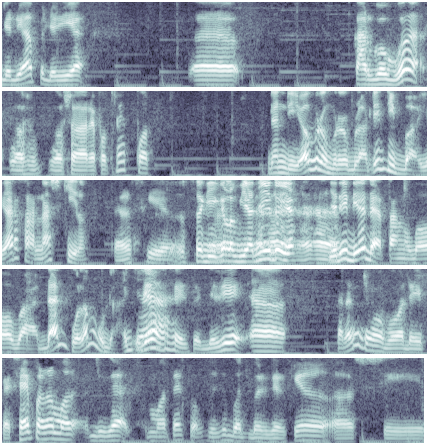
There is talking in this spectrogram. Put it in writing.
jadi apa? Jadi ya eh, kargo gua nggak usah- repot-repot. Dan dia benar-benar berarti dibayar karena skill. Karena skill. Segi kelebihannya itu ya. Ah, ah. jadi dia datang bawa badan pulang udah aja. Ya itu jadi eh, kadang cuma bawa dari pack. Saya pernah mo- juga motret waktu itu buat Burger Kill eh, si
